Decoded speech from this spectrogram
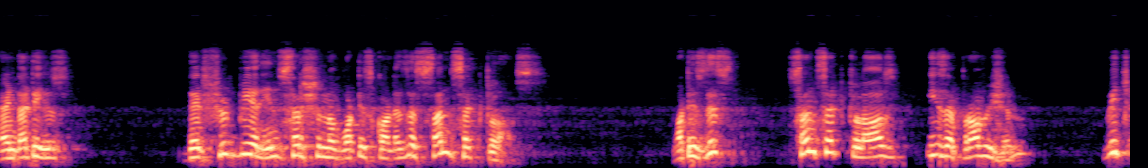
and that is there should be an insertion of what is called as a sunset clause. What is this? Sunset clause is a provision which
